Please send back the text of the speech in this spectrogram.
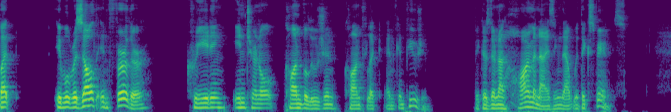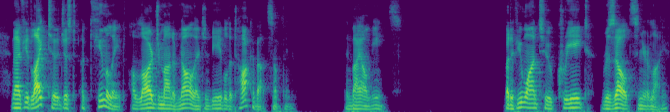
But it will result in further creating internal convolution, conflict, and confusion because they're not harmonizing that with experience. Now, if you'd like to just accumulate a large amount of knowledge and be able to talk about something, then by all means. But if you want to create results in your life,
